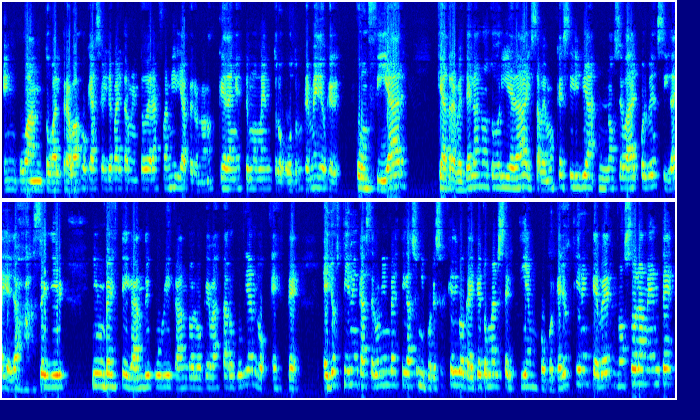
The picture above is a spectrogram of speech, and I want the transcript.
en cuanto al trabajo que hace el departamento de la familia, pero no nos queda en este momento otro remedio que confiar que a través de la notoriedad, y sabemos que Silvia no se va a dar por vencida y ella va a seguir investigando y publicando lo que va a estar ocurriendo, este, ellos tienen que hacer una investigación y por eso es que digo que hay que tomarse el tiempo, porque ellos tienen que ver no solamente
